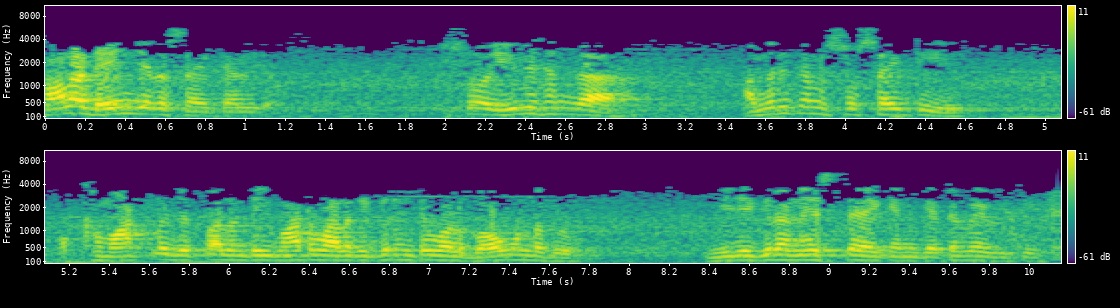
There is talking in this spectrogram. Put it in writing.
చాలా డేంజరస్ అయితే సో ఈ విధంగా అమెరికన్ సొసైటీ ఒక్క మాటలో చెప్పాలంటే ఈ మాట వాళ్ళ దగ్గర ఉంటే వాళ్ళు బాగుండదు. మీ దగ్గర అనేస్తే I can get away with it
